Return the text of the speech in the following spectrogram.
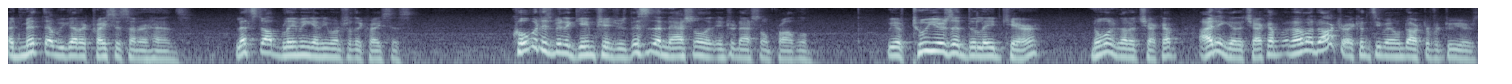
Admit that we got a crisis on our hands. Let's stop blaming anyone for the crisis. COVID has been a game changer. This is a national and international problem. We have two years of delayed care. No one got a checkup. I didn't get a checkup, and I'm a doctor. I couldn't see my own doctor for two years.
